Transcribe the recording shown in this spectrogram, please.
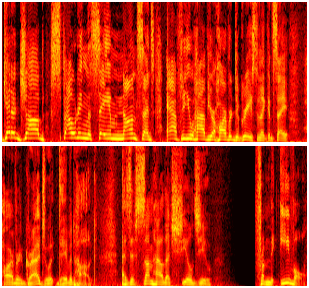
get a job spouting the same nonsense after you have your Harvard degree so they can say, Harvard graduate David Hogg, as if somehow that shields you from the evil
